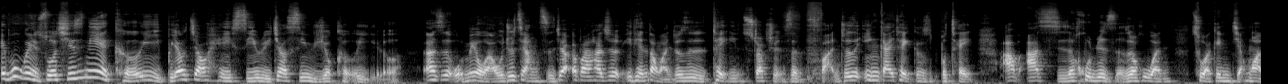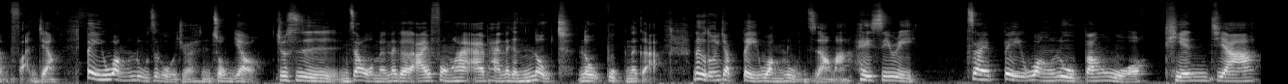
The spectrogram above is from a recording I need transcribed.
哎，不过我跟你说，其实你也可以不要叫 Hey Siri，叫 Siri 就可以了。但是我没有啊，我就这样子叫，要不然他就一天到晚就是 take instructions 很烦，就是应该 take 可是不 take。阿阿其实混日子的时候忽然出来跟你讲话很烦，这样备忘录这个我觉得很重要，就是你知道我们那个 iPhone 和 iPad 那个 Note Notebook 那个啊，那个东西叫备忘录，你知道吗？Hey Siri，在备忘录帮我添加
